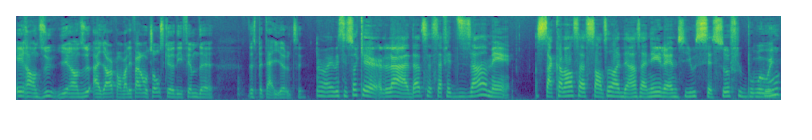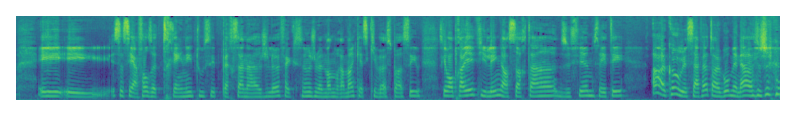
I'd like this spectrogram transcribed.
est rendu, il est rendu ailleurs, puis on va aller faire autre chose que des films de de spectacle, tu sais. Ouais, mais c'est sûr que là, à date, ça, ça fait 10 ans, mais ça commence à se sentir dans les dernières années. Le MCU s'essouffle beaucoup. Oui, oui. Et, et ça, c'est à force de traîner tous ces personnages-là. Fait que sinon, je me demande vraiment qu'est-ce qui va se passer. Parce que mon premier feeling en sortant du film, c'était Ah, cool, ça a fait un beau ménage. Puis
